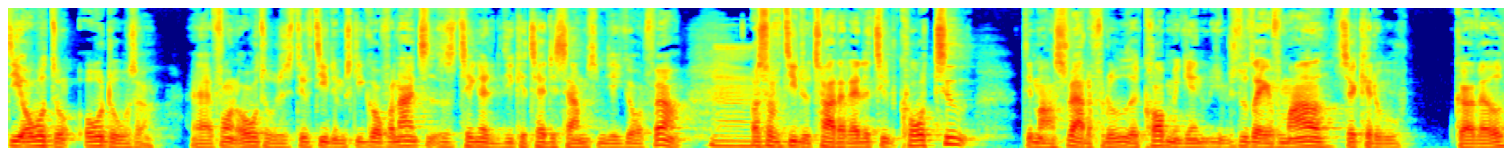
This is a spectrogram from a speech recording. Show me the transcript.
de overdo- overdoser, øh, får en overdosis, det er fordi, det måske går for lang tid, og så tænker de, at de kan tage det samme, som de har gjort før, mm. og så fordi du tager det relativt kort tid, det er meget svært at få det ud af kroppen igen. Hvis du drikker for meget, så kan du gøre hvad?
